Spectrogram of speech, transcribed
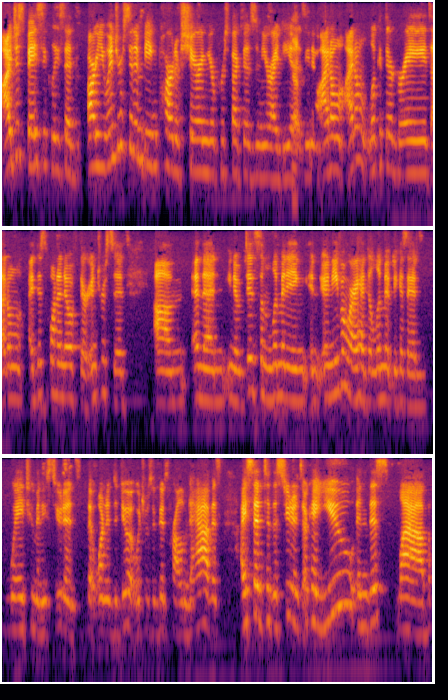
I just basically said, "Are you interested in being part of sharing your perspectives and your ideas?" You know, I don't I don't look at their grades. I don't. I just want to know if they're interested um, and then you know did some limiting and, and even where i had to limit because i had way too many students that wanted to do it which was a good problem to have is i said to the students okay you in this lab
